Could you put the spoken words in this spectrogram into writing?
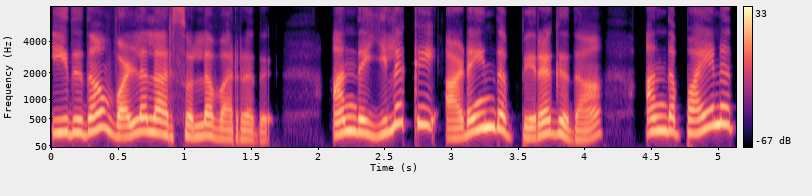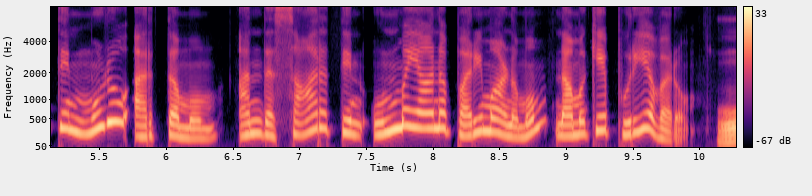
இதுதான் வள்ளலார் சொல்ல வர்றது. அந்த இலக்கை அடைந்த பிறகுதான் அந்த பயணத்தின் முழு அர்த்தமும் அந்த சாரத்தின் உண்மையான பரிமாணமும் நமக்கே புரிய வரும். ஓ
